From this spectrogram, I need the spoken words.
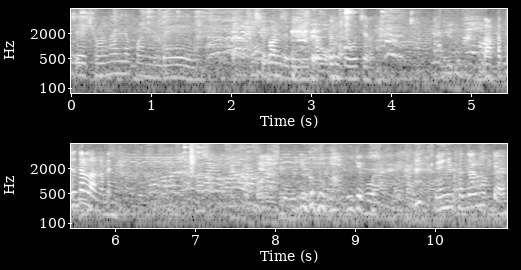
이제 주문하려고 하는데 직원들이 바쁜데 오질 않아. 나 아까 뜯으려 그래 이거 뭐야? 이게 뭐야? 메뉴판 짤먹게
